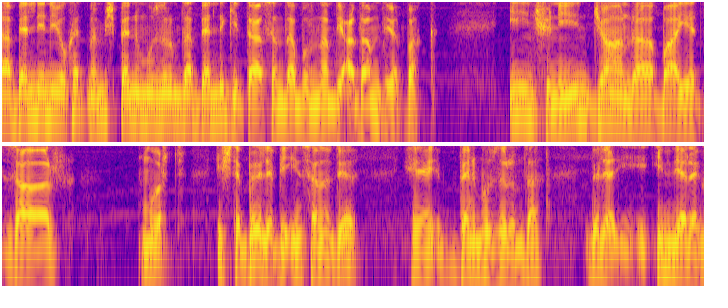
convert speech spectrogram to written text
Daha benliğini yok etmemiş. Benim huzurumda benlik iddiasında bulunan bir adam diyor bak. İn çünin canra bayet zar murt. İşte böyle bir insanı diyor e, benim huzurumda böyle inleyerek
